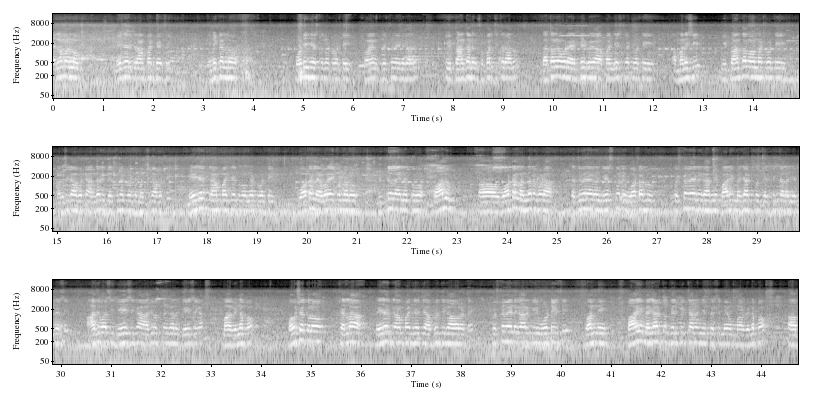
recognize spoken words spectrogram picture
తెల్లమండలం major గ్రామ పంచాయతీ ఎన్నికల్లో పోటీ చేస్తున్నటువంటి స్వయం కృష్ణవేణి గారు ఈ ప్రాంతానికి సుపరిచితురాలు. గతంలో కూడా ఎంపీగా పనిచేసినటువంటి మనిషి. ఈ ప్రాంతంలో ఉన్నటువంటి మనిషి కాబట్టి అందరికీ తెలిసినటువంటి మనిషి కాబట్టి మేజర్ గ్రామ పంచాయతీలో ఉన్నటువంటి ఓటర్లు ఎవరైతే ఉన్నారో విఘ్నులైనంత వాళ్ళు ఓటర్లు అందరూ కూడా సద్వినియోగం చేసుకొని ఓటర్లు కృష్ణవేణి గారిని భారీ మెజార్టీతో గెలిపించాలని చెప్పేసి ఆదివాసీ జేఏసీగా ఆదివాసీ సంఘాల జేఏసీగా మా విన్నపం. భవిష్యత్తులో చెల్ల మేజర్ గ్రామ పంచాయతీ అభివృద్ధి కావాలంటే కృష్ణవేణి గారికి ఓటేసి వారిని భారీ మెజార్టీతో గెలిపించాలని చెప్పేసి మేము మా విన్నపం.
